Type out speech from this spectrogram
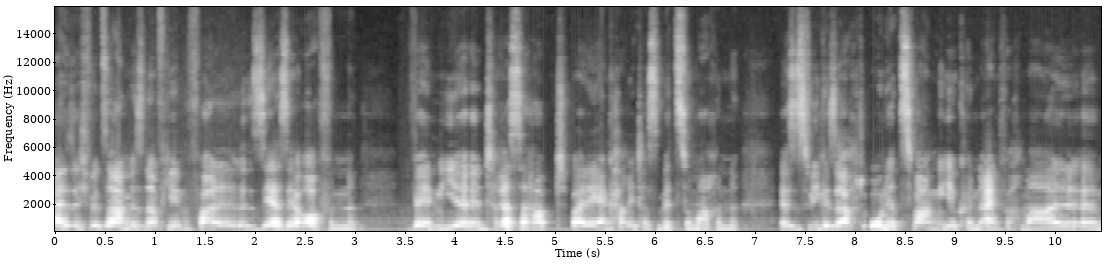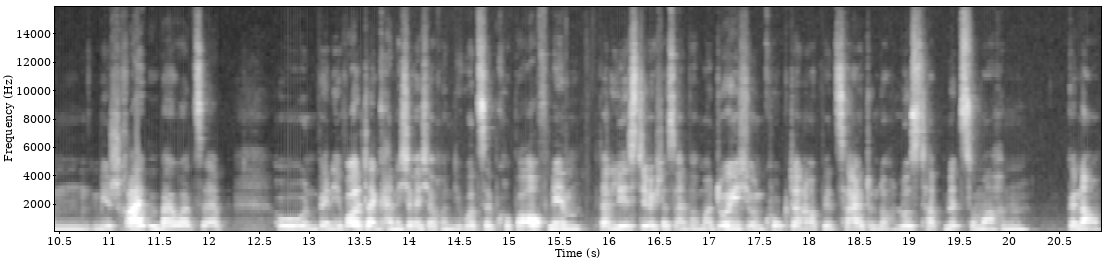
Also ich würde sagen, wir sind auf jeden Fall sehr, sehr offen, wenn ihr Interesse habt, bei der Young Caritas mitzumachen. Es ist wie gesagt ohne Zwang. Ihr könnt einfach mal ähm, mir schreiben bei WhatsApp. Und wenn ihr wollt, dann kann ich euch auch in die WhatsApp-Gruppe aufnehmen. Dann lest ihr euch das einfach mal durch und guckt dann, ob ihr Zeit und auch Lust habt mitzumachen. Genau.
